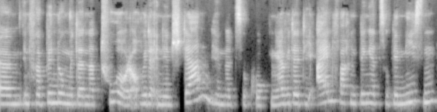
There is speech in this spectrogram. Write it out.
ähm, in Verbindung mit der Natur oder auch wieder in den Sternenhimmel zu gucken, ja, wieder die einfachen Dinge zu genießen,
